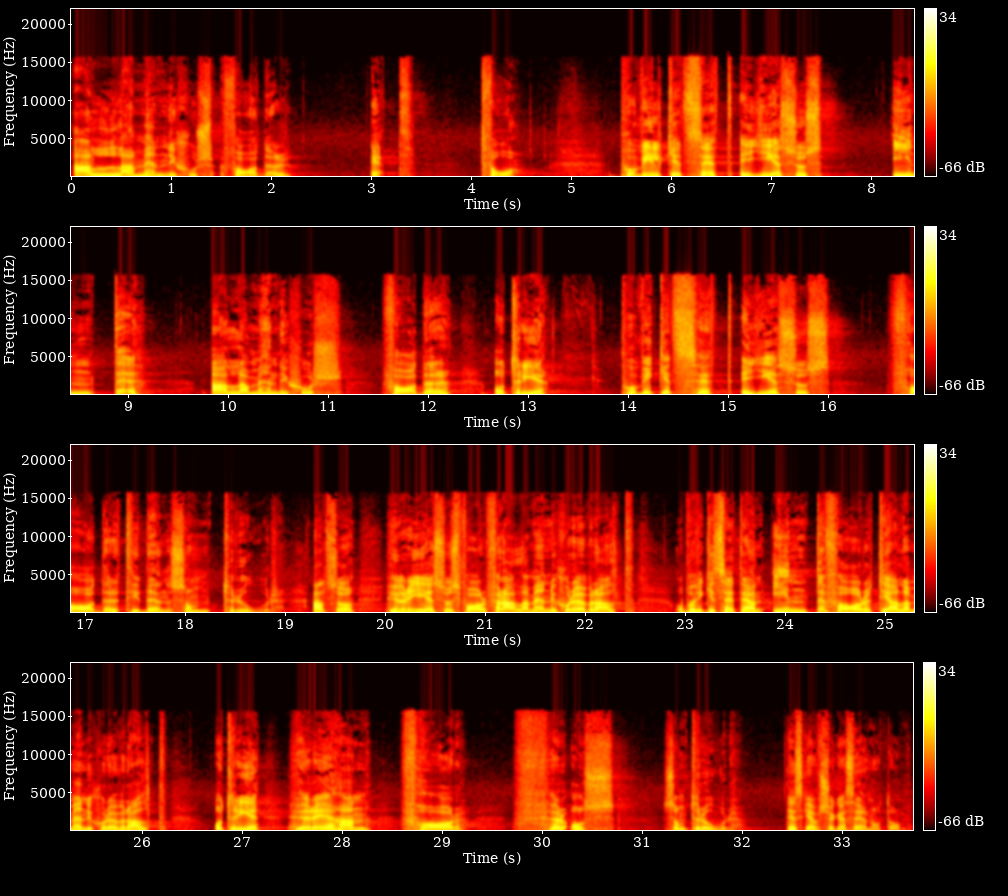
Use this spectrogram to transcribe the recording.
alla människors fader? Ett. Två. På vilket sätt är Jesus inte alla människors fader? Och tre. På vilket sätt är Jesus fader till den som tror? Alltså, hur är Jesus far för alla människor överallt? Och på vilket sätt är han inte far till alla människor överallt? Och tre, hur är han far för oss som tror? Det ska jag försöka säga något om.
